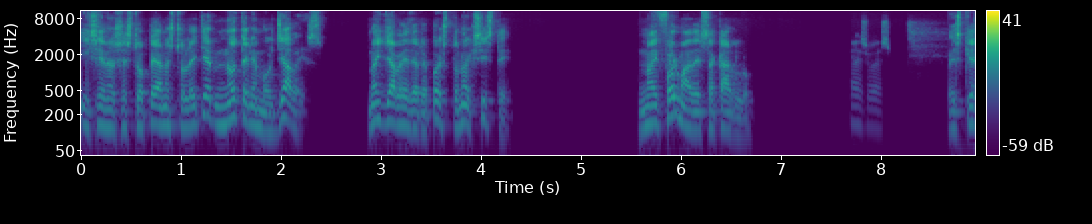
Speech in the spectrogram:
y se nos estropea nuestro Ledger, no tenemos llaves. No hay llave de repuesto, no existe. No hay forma de sacarlo. Eso es. Es que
